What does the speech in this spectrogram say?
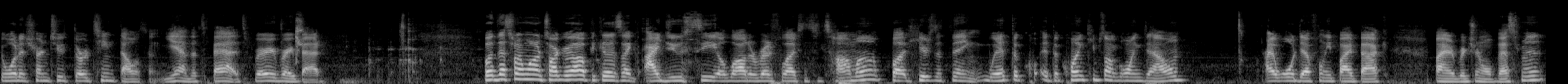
it would have turned to 13,000. Yeah, that's bad. It's very, very bad. But that's what I want to talk about because like I do see a lot of red flags in Saitama, But here's the thing: with the if the coin keeps on going down, I will definitely buy back my original investment.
